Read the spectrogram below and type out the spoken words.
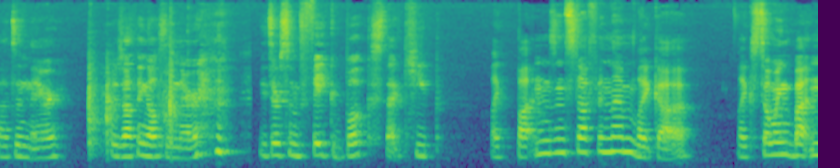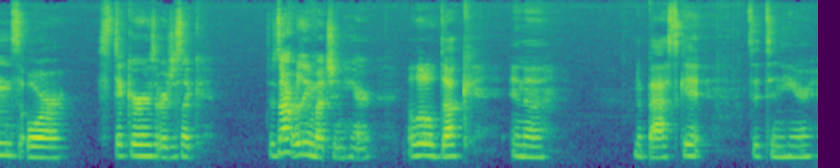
that's in there. There's nothing else in there. These are some fake books that keep like buttons and stuff in them, like uh, like sewing buttons or stickers or just like, there's not really much in here. A little duck in a, in a basket sits in here.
